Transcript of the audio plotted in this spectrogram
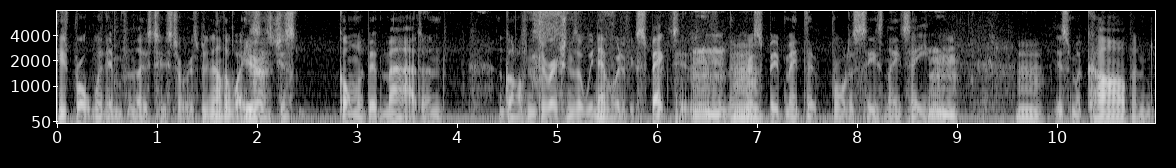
he's brought with him from those two stories, but in other ways Yeah. he's just gone a bit mad and and gone off in directions that we never would have expected Mm, from the mm. Chris Bidmead that brought us season 18. Hmm. Mm. It's macabre and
